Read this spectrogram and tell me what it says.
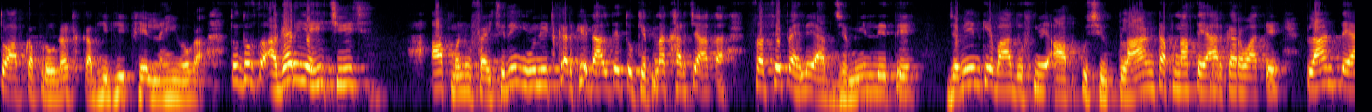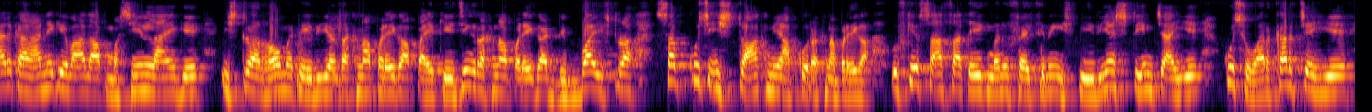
तो आपका प्रोडक्ट कभी भी फेल नहीं होगा। तो दोस्तों, अगर यही चीज़ आप मैन्युफैक्चरिंग यूनिट करके डालते तो कितना खर्चा आता? सबसे पहले आप ज़मीन लेते ज़मीन के बाद उसमें आप कुछ प्लांट अपना तैयार करवाते। प्लांट तैयार कराने के बाद आप मशीन लाएँगे एक्स्ट्रा रॉ मटेरियल रखना पड़ेगा पैकेजिंग रखना पड़ेगा, डिब्बा एक्स्ट्रा सब कुछ स्टॉक में आपको रखना पड़ेगा। उसके साथ साथ एक मैन्युफैक्चरिंग एक्सपीरियंस टीम चाहिए, कुछ वर्कर चाहिए,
